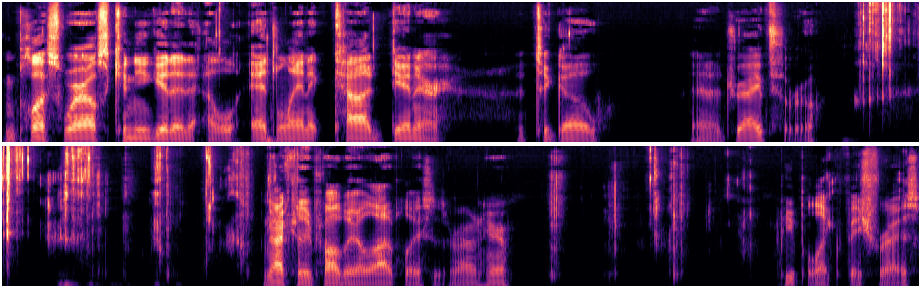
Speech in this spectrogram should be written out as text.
And plus, where else can you get an Atlantic cod dinner to go? Uh, drive through. Actually, probably a lot of places around here. People like fish fries.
